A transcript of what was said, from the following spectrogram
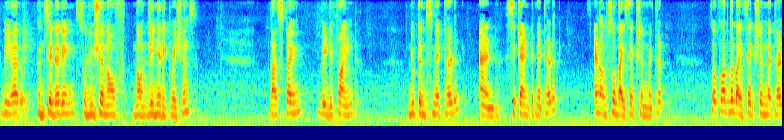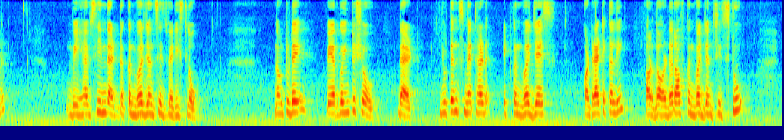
we are considering solution of nonlinear equations. Last time we defined Newton's method and secant method and also bisection method. So, for the bisection method we have seen that the convergence is very slow. Now, today we are going to show that Newton's method it converges quadratically or the order of convergence is 2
